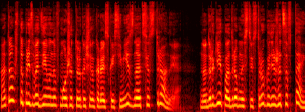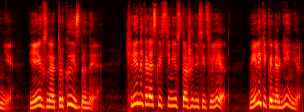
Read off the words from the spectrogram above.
О том, что призвать демонов может только член королевской семьи, знают все страны, но другие подробности строго держатся в тайне, и их знают только избранные. Члены королевской семьи старше 10 лет, великий камергинер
